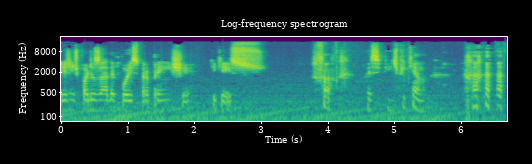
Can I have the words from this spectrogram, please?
E a gente pode usar depois para preencher. O que, que é isso? recipiente pequeno.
